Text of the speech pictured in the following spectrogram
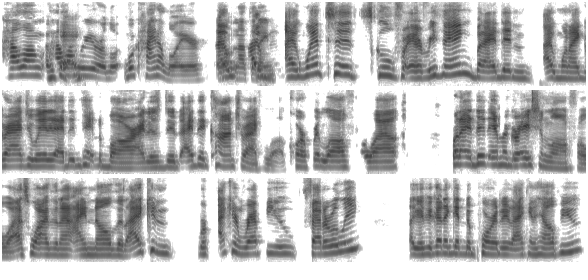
How long? How long were you? A law- what kind of lawyer? I, Oh, not that I, I, I went to school for everything, but I didn't. I when I graduated, I didn't take the bar. I just did. I did contract law, corporate law for a while, but I did immigration law for a while. That's why then I, I know that I can. I can rep you federally. Like if you're gonna get deported, I can help you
